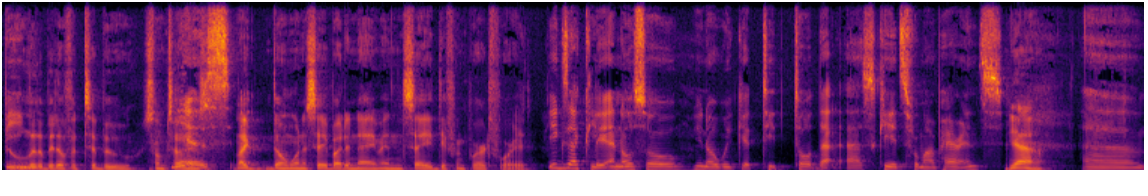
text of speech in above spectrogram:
being a little bit of a taboo sometimes. Yes. Like don't want to say by the name and say a different word for it. Exactly, and also you know we get taught that as kids from our parents Yeah. um,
